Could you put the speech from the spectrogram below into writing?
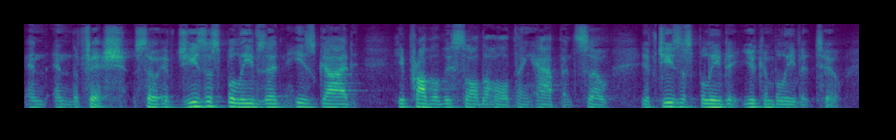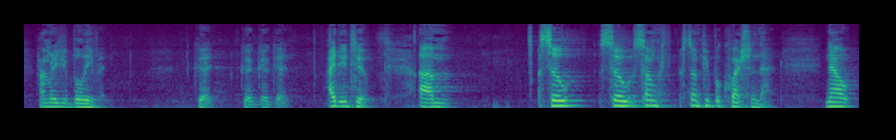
and, and the fish. So if Jesus believes it, he's God, he probably saw the whole thing happen. So if Jesus believed it, you can believe it too. How many of you believe it? Good, good, good, good. I do too. Um, so, so some, some people question that. Now,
